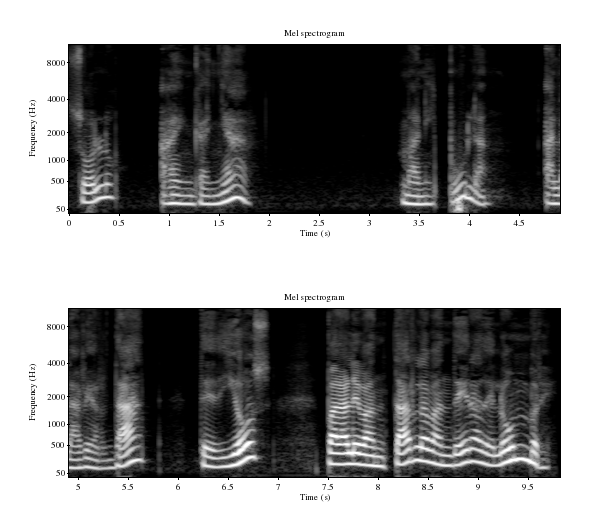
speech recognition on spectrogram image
solo a engañar, manipulan a la verdad de Dios para levantar la bandera del hombre.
